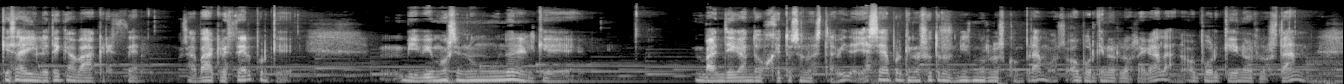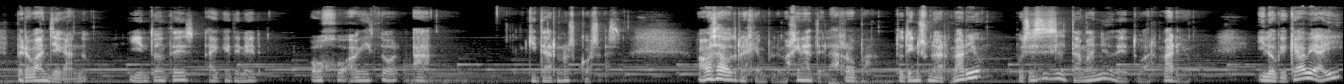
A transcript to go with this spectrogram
que esa biblioteca va a crecer. O sea, va a crecer porque vivimos en un mundo en el que van llegando objetos a nuestra vida, ya sea porque nosotros mismos los compramos, o porque nos los regalan, o porque nos los dan, pero van llegando. Y entonces hay que tener ojo aguizor a quitarnos cosas. Vamos a otro ejemplo, imagínate la ropa. Tú tienes un armario, pues ese es el tamaño de tu armario. Y lo que cabe ahí,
